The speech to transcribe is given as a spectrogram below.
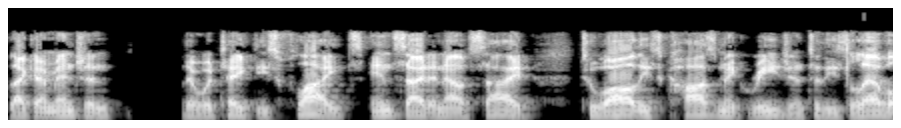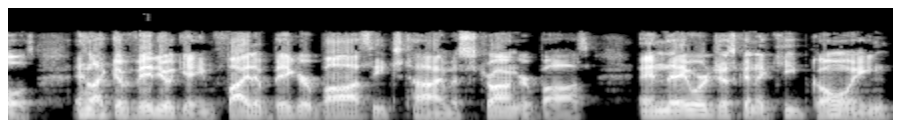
Like I mentioned, they would take these flights inside and outside to all these cosmic regions, to these levels, and like a video game, fight a bigger boss each time, a stronger boss. And they were just going to keep going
